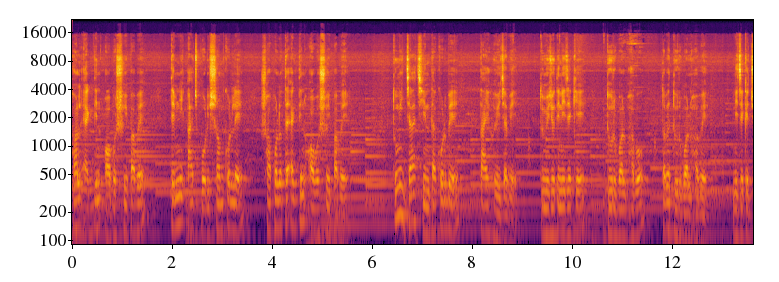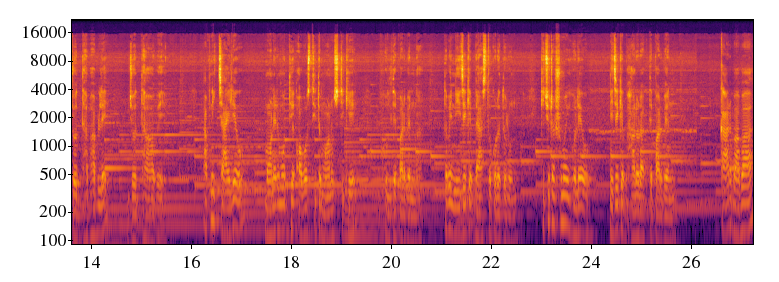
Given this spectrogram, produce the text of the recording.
ফল একদিন অবশ্যই পাবে, তেমনি আজ পরিশ্রম করলে সফলতা একদিন অবশ্যই পাবে। তুমি যা চিন্তা করবে, তাই হয়ে যাবে। তুমি যদি নিজেকে দুর্বল ভাবো, তবে দুর্বল হবে। নিজেকে যোদ্ধা ভাবলে যোদ্ধা হবে। আপনি চাইলেও মনের মধ্যে অবস্থিত মানুষটিকে ভুলতে পারবেন না। তবে নিজেকে ব্যস্ত করে তুলুন। কিছুটা সময় হলেও নিজেকে ভালো রাখতে পারবেন। কার বাবা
